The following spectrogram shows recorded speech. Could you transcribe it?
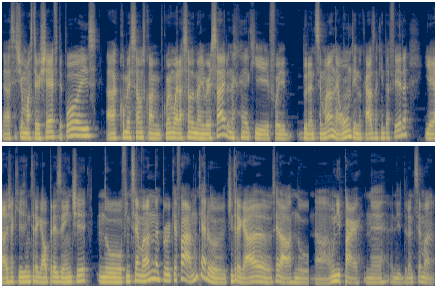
assistimos o Masterchef depois. Ah, começamos com a comemoração do meu aniversário, né? Que foi durante a semana, né? Ontem, no caso, na quinta-feira. E aí ela já quis entregar o presente no fim de semana, né? Porque falou, ah, não quero te entregar, sei lá, no, na Unipar, né? Ali durante a semana.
